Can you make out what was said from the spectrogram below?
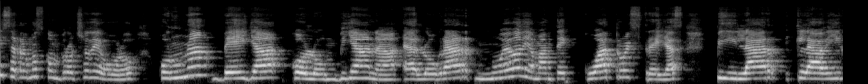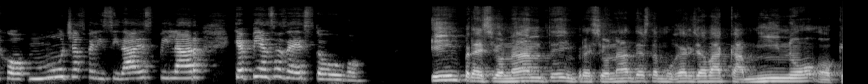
y cerramos con broche de oro con una bella colombiana a lograr nueva diamante, cuatro estrellas, Pilar Clavijo. Muchas felicidades, Pilar. ¿Qué piensas de esto, Hugo? Impresionante, impresionante. Esta mujer ya va camino, ok,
